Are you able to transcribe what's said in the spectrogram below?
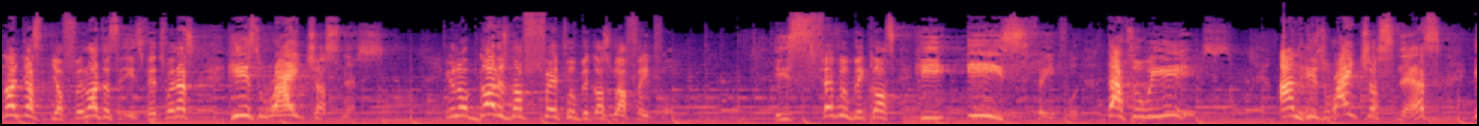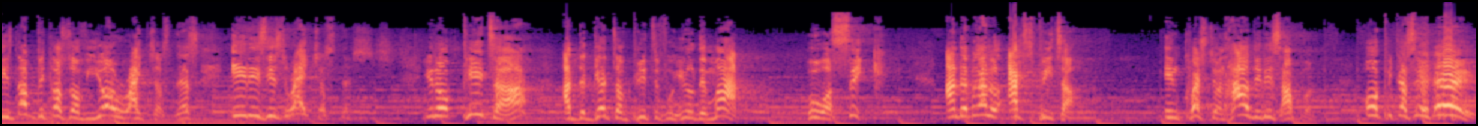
Not just your not just his faithfulness, his righteousness. You know, God is not faithful because we are faithful. He's faithful because he is faithful. That's who he is. And his righteousness is not because of your righteousness, it is his righteousness. You know, Peter at the gate of beautiful healed a man who was sick. And they began to ask Peter in question, How did this happen? Oh, Peter said, Hey,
